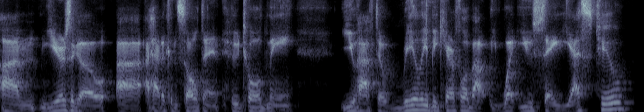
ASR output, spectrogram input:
Um, years ago, uh, I had a consultant who told me you have to really be careful about what you say yes to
